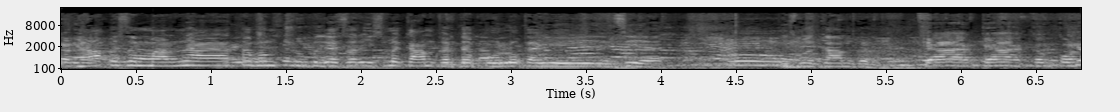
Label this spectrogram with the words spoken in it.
यहाँ पे सब मारने आया तब हम छुप गए। सर इसमें काम करते हैं पोलो का ये एजेंसी है। इसमें काम करते हैं। क्या क्या कौन कौन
